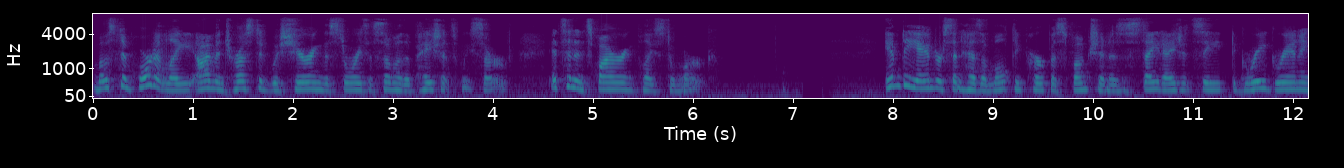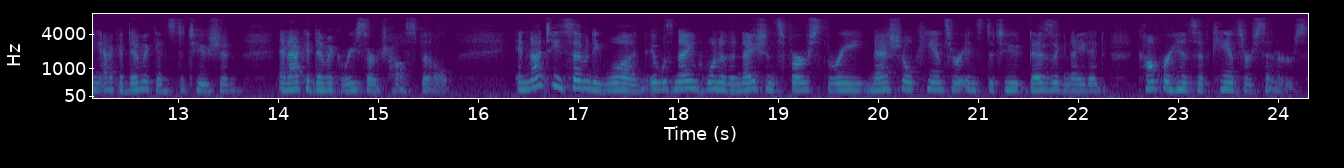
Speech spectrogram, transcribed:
Most importantly, I'm entrusted with sharing the stories of some of the patients we serve. It's an inspiring place to work. MD Anderson has a multi-purpose function as a state agency, degree-granting academic institution, and academic research hospital. In 1971, it was named one of the nation's first three National Cancer Institute designated comprehensive cancer centers.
